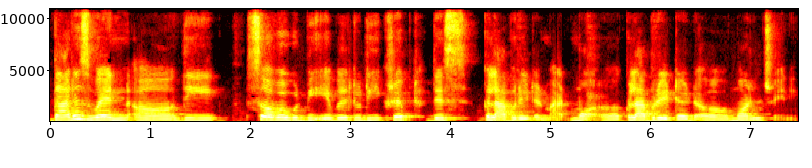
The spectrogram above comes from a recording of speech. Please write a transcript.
that is when uh, the server would be able to decrypt this collaborated mo uh, collaborated uh, model training.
